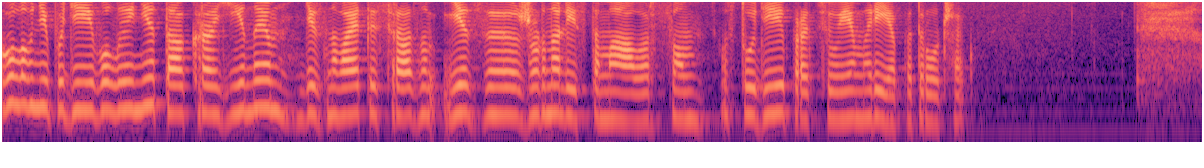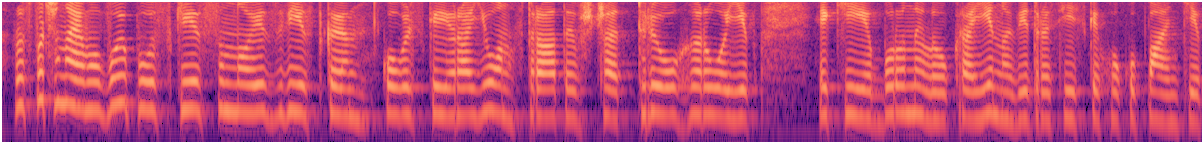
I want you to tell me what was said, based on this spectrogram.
головні події Волині та країни дізнавайтесь разом із журналістами Аверсу. У студії працює Марія Петручик. Розпочинаємо випуск із сумної звістки. Ковальський район втратив ще трьох героїв, які боронили Україну від російських окупантів.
